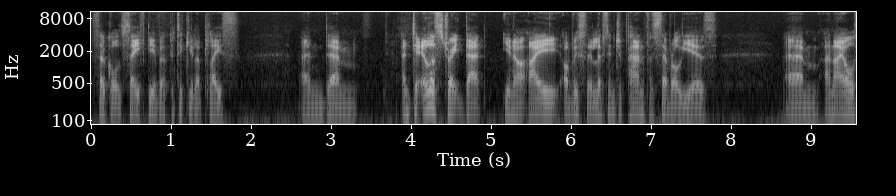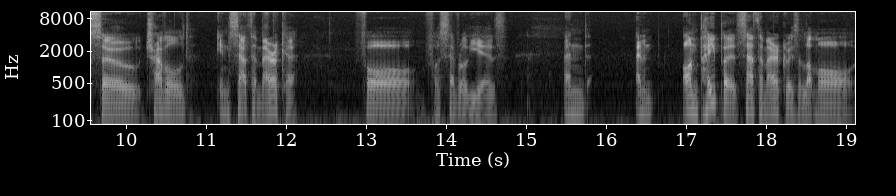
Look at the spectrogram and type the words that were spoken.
so-called safety of a particular place. And um, and to illustrate that, you know, I obviously lived in Japan for several years, um, and I also traveled in South America for for several years, and and on paper, South America is a lot more,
